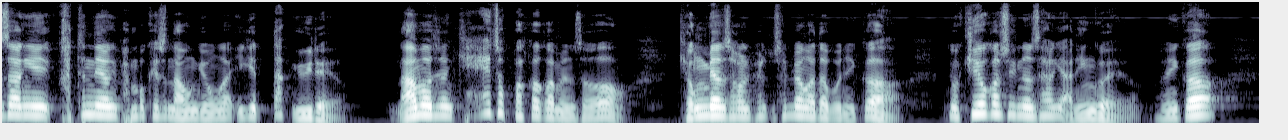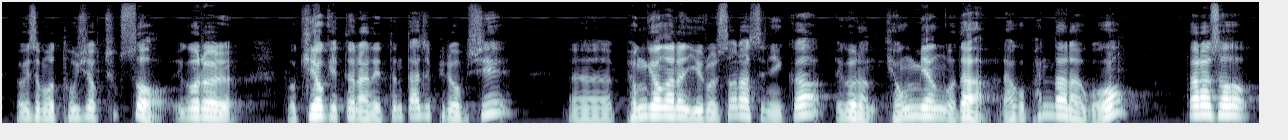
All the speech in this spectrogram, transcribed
사항이 같은 내용이 반복해서 나온 경우가 이게 딱 유일해요. 나머지는 계속 바꿔가면서 경미한 사항을 펼- 설명하다 보니까 기억할 수 있는 사항이 아닌 거예요. 그러니까 여기서 뭐 도시적 축소 이거를 뭐 기억했든 안 했든 따질 필요 없이 어, 변경하는 이유를 써놨으니까 이거는 경미한 거다라고 판단하고 따라서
